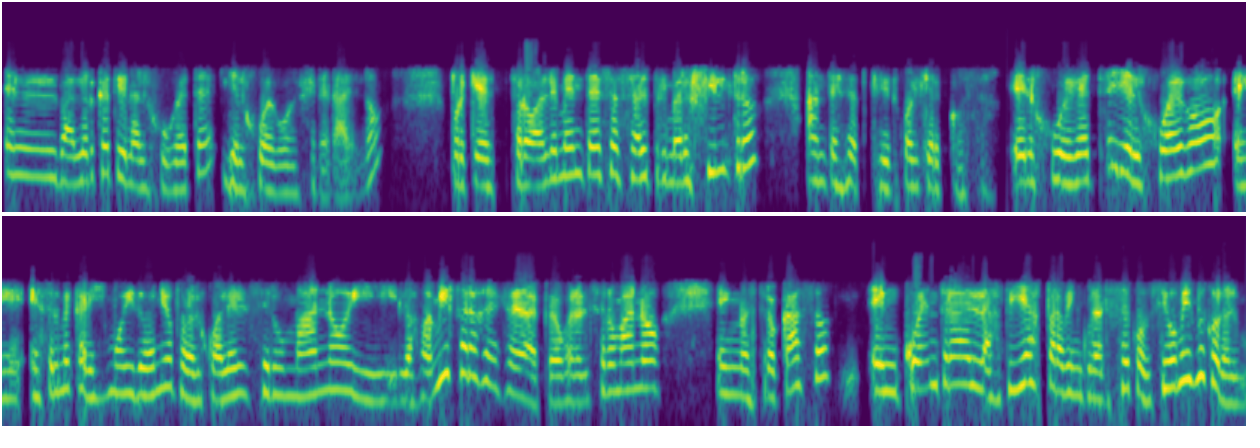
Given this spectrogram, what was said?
el valor que tiene el juguete y el juego en general, ¿no? Porque probablemente ese sea el primer filtro antes de adquirir cualquier cosa. El juguete y el juego eh, es el mecanismo idóneo por el cual el ser humano y los mamíferos en general, pero bueno, el ser humano en nuestro caso encuentra las vías para vincularse consigo mismo y con el.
